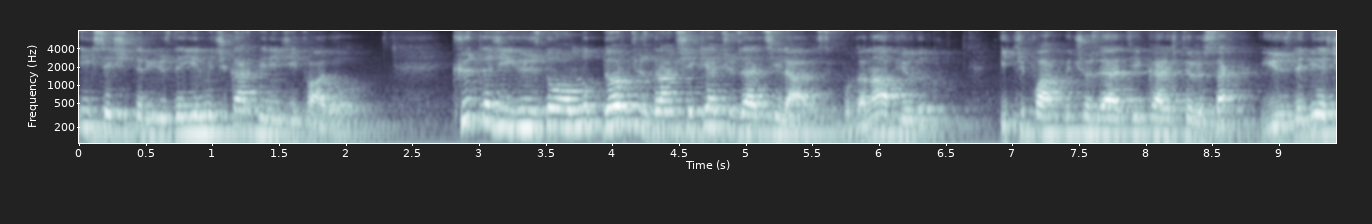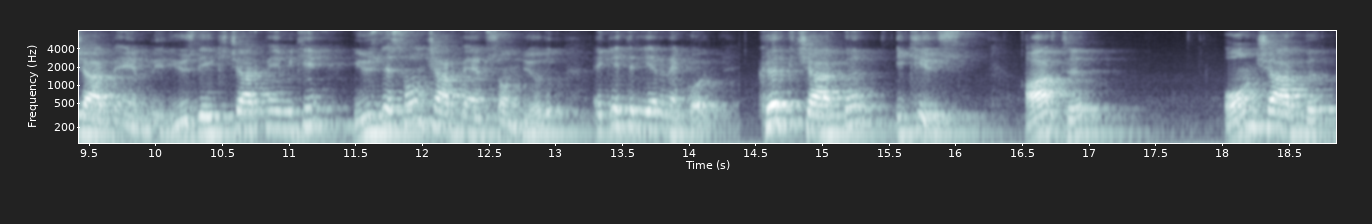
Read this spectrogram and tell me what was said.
x eşittir yüzde 20 çıkar. Birinci ifade oldu. Kütlece %10'luk 400 gram şeker çözeltisi ilavesi. Burada ne yapıyorduk? İki farklı çözeltiyi karıştırırsak %1 çarpı M1, %2 çarpı M2, yüzde son çarpı M son diyorduk. E getir yerine koy. 40 çarpı 200 artı 10 çarpı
